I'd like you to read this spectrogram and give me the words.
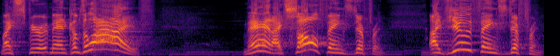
My spirit man comes alive. Man, I saw things different. I view things different.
